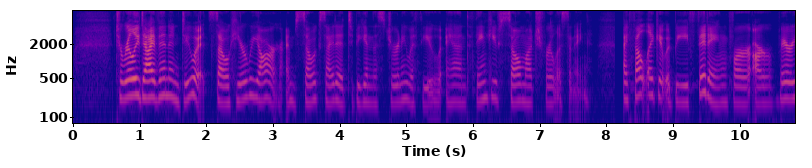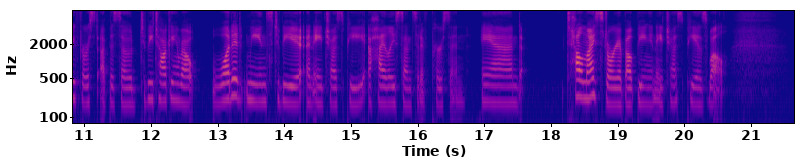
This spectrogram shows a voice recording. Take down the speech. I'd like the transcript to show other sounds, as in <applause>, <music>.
to really dive in and do it. So here we are. I'm so excited to begin this journey with you and thank you so much for listening. I felt like it would be fitting for our very first episode to be talking about what it means to be an HSP, a highly sensitive person, and tell my story about being an HSP as well.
